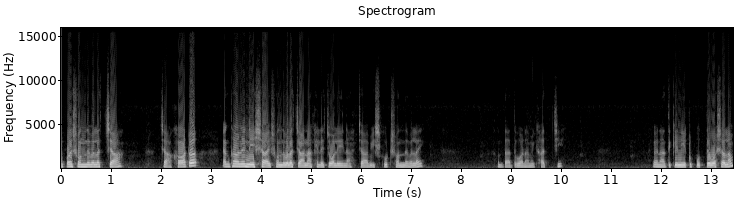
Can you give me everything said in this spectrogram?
এরপরে সন্ধেবেলার চা। চা খাওয়াটা এক ধরনের নেশায়। সন্ধেবেলা চা না খেলে চলেই না। চা, বিস্কুট সন্ধেবেলায়। ওর দাদু আর আমি খাচ্ছি। নাতিকে নিয়ে একটু পড়তে বসালাম।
